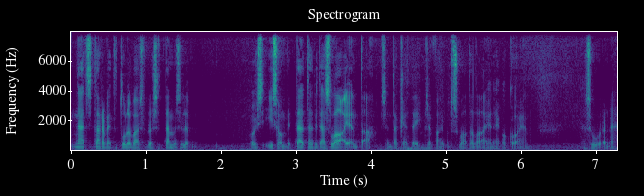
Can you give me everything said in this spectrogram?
näet se tarvetta tulevaisuudessa, tämmöiselle olisi isompi, tätä pitäisi laajentaa sen takia, että ihmisen vaikutusvalta laajenee koko ajan ja suurenee.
